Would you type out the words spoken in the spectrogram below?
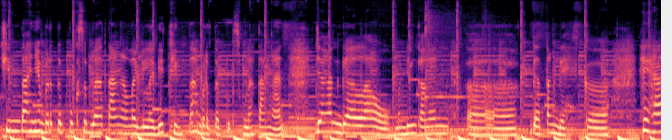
cintanya bertepuk sebelah tangan lagi-lagi cinta bertepuk sebelah tangan jangan galau mending kalian uh, datang deh ke Heha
